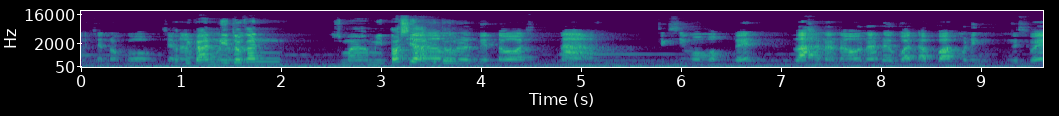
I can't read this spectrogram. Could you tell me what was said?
pecan rokok. pecan tapi apa, kan menurut- itu kan cuma mitos ya Ah, gitu menurut mitos. Nah, cik si momok teh lah nanaonan teh buat apa mending geus we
